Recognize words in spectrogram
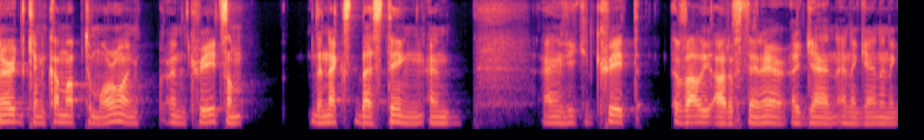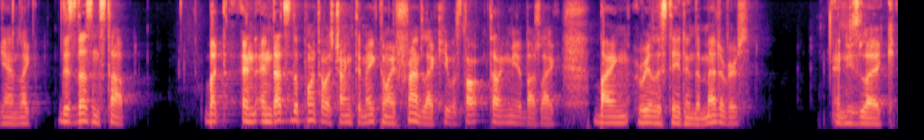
nerd can come up tomorrow and and create some the next best thing and and he could create a value out of thin air again and again and again. Like this doesn't stop but and and that's the point I was trying to make to my friend. Like he was telling me about like buying real estate in the metaverse, and he's like,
